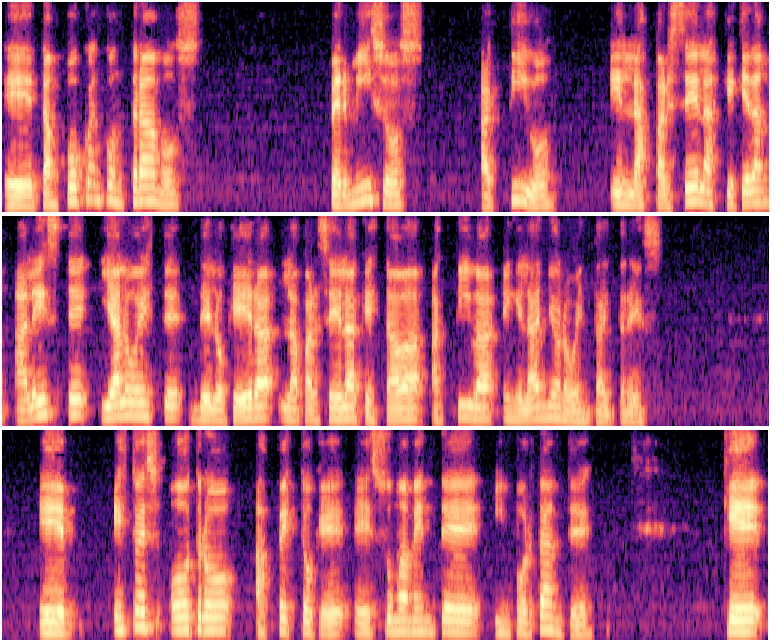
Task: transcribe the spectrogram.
eh, tampoco encontramos permisos activos en las parcelas que quedan al este y al oeste de lo que era la parcela que estaba activa en el año 93. Eh, esto es otro aspecto que es sumamente importante, que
